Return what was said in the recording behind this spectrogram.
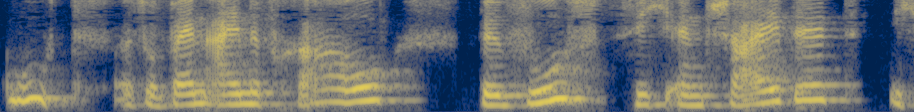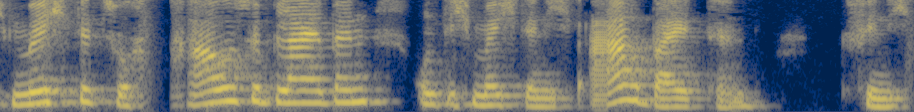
gut. Also wenn eine Frau bewusst sich entscheidet, ich möchte zu Hause bleiben und ich möchte nicht arbeiten, finde ich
